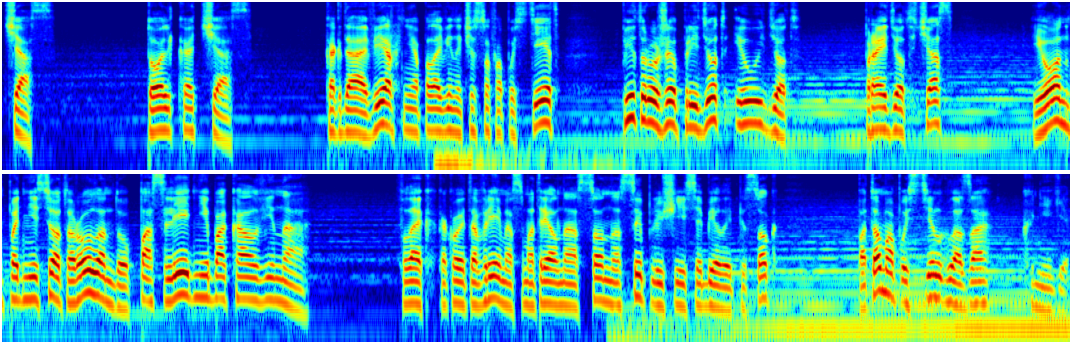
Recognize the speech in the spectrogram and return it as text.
Час. Только час. Когда верхняя половина часов опустеет, Питер уже придет и уйдет. Пройдет час, и он поднесет Роланду последний бокал вина. Флэк какое-то время смотрел на сонно сыплющийся белый песок, потом опустил глаза к книге.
